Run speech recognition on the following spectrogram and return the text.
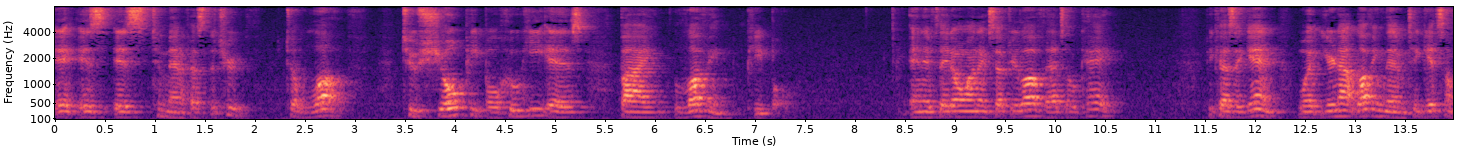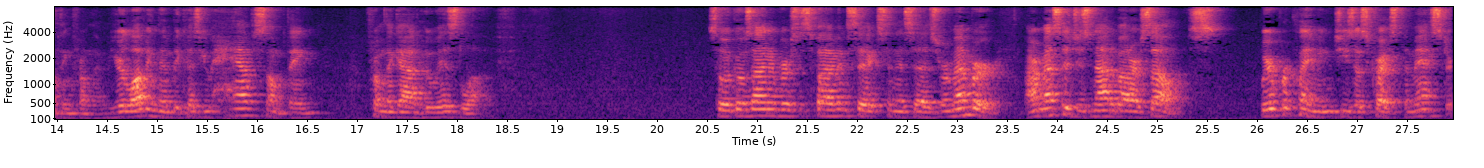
is, is to manifest the truth, to love, to show people who he is by loving people. And if they don't want to accept your love, that's okay. Because again, what you're not loving them to get something from them. You're loving them because you have something from the God who is love. So it goes on in verses 5 and 6, and it says, Remember, our message is not about ourselves. We're proclaiming Jesus Christ the Master.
